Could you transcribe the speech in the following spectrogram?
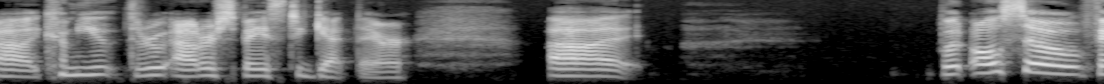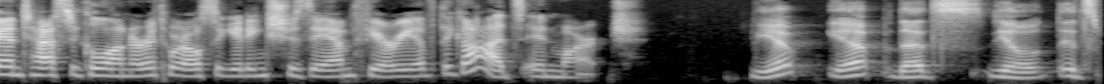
uh, commute through outer space to get there. Uh, but also fantastical on Earth. We're also getting Shazam: Fury of the Gods in March. Yep, yep. That's you know, it's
